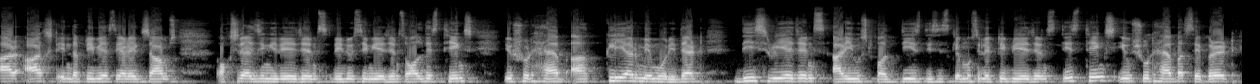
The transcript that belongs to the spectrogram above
are asked in the previous year exams oxidizing reagents reducing reagents all these things you should have a clear memory that these reagents are used for these this is chemoselective reagents. These things you should have a separate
